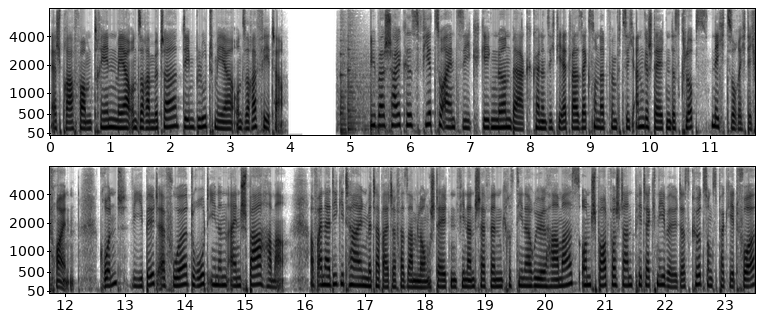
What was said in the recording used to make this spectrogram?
Er sprach vom Tränenmeer unserer Mütter, dem Blutmeer unserer Väter. Über Schalkes 4 zu 1 Sieg gegen Nürnberg können sich die etwa 650 Angestellten des Clubs nicht so richtig freuen. Grund, wie Bild erfuhr, droht ihnen ein Sparhammer. Auf einer digitalen Mitarbeiterversammlung stellten Finanzchefin Christina Rühl-Hamers und Sportvorstand Peter Knebel das Kürzungspaket vor,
